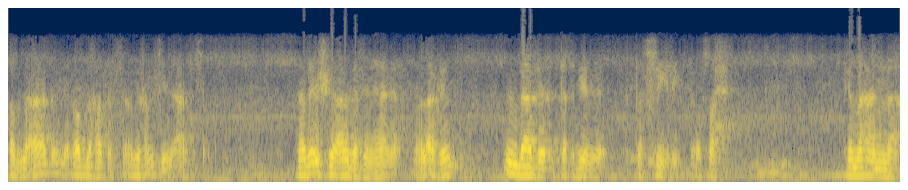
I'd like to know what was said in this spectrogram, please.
قبل آدم وقبل خلق السماء بخمسين ألف سنة. هذا يشكل على مثل هذا؟ ولكن من باب التقدير التفصيلي لو صح كما أن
